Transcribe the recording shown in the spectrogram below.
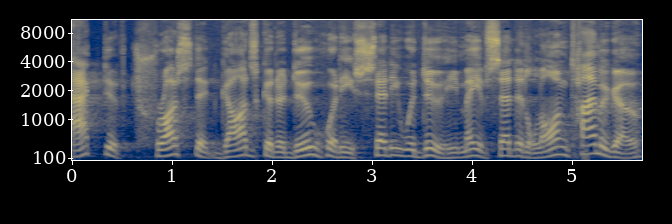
active trust that God's going to do what He said He would do. He may have said it a long time ago,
